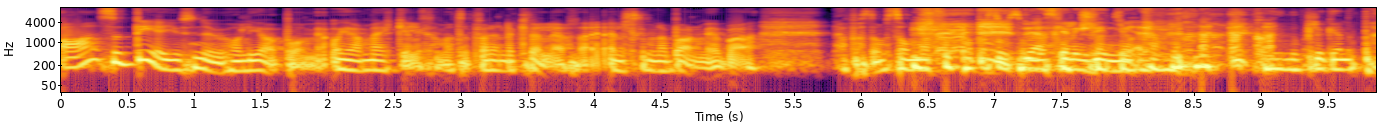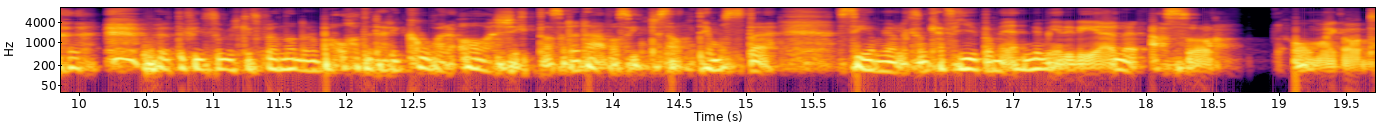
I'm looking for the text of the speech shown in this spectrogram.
Ja, så det just nu håller jag på med. Och jag märker liksom att typ varenda kväll jag så här, älskar mina barn. Men jag bara, hoppas de somnar fort. Hoppas de somnar fort. Så att jag kan gå in och plugga lite. För att det finns så mycket spännande. Och bara, åh det där igår. Åh shit, alltså det där var så intressant. Jag måste se om jag liksom kan fördjupa mig ännu mer i det. Eller alltså, oh my god.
